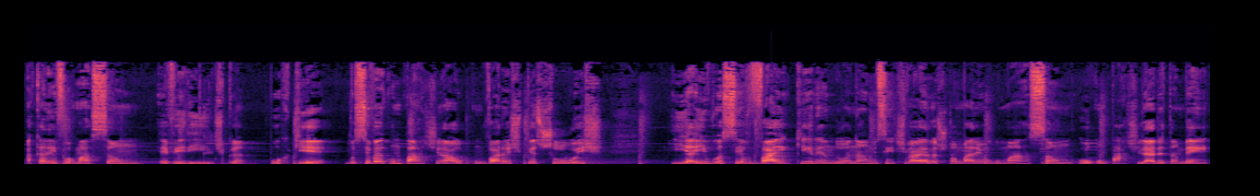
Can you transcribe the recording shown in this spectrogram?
aquela informação é verídica. Porque você vai compartilhar algo com várias pessoas e aí você vai, querendo ou não, incentivar elas a tomarem alguma ação ou compartilharem também.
